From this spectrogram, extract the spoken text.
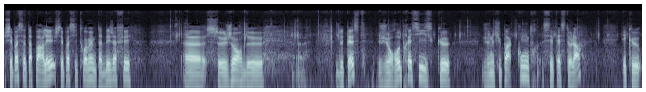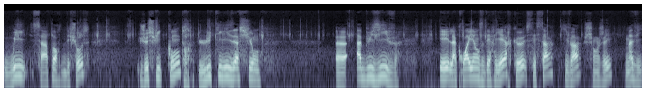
Je ne sais pas si ça t'a parlé, je ne sais pas si toi-même tu as déjà fait euh, ce genre de, euh, de test. Je reprécise que je ne suis pas contre ces tests-là et que oui, ça apporte des choses. Je suis contre l'utilisation euh, abusive et la croyance derrière que c'est ça qui va changer ma vie.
